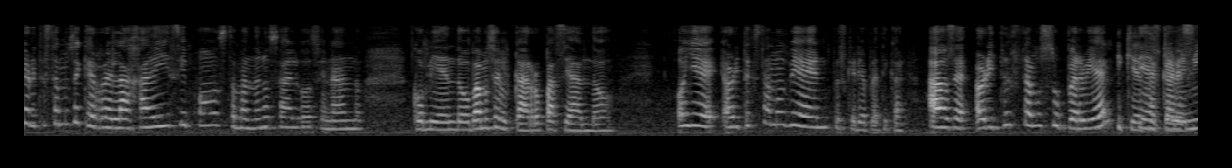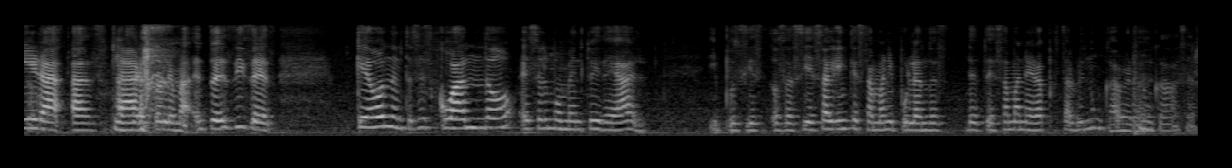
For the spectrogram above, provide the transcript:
ahorita estamos de que relajadísimos, tomándonos algo, cenando, comiendo, vamos en el carro paseando. Oye, ahorita que estamos bien, pues quería platicar. Ah, o sea, ahorita estamos súper bien y tienes que venir esto. a, a, Claro. a hacer el problema. Entonces dices, ¿qué onda? Entonces, ¿cuándo es el momento ideal? Y pues, si es, o sea, si es alguien que está manipulando de, de esa manera, pues tal vez nunca, ¿verdad? Nunca va a ser.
